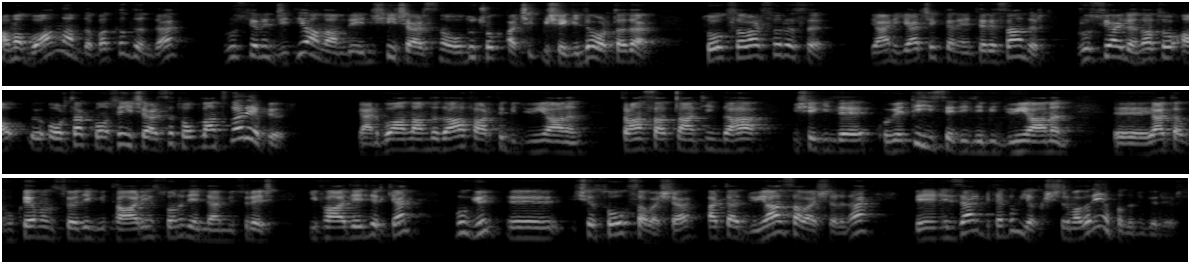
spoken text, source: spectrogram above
Ama bu anlamda bakıldığında Rusya'nın ciddi anlamda endişe içerisinde olduğu çok açık bir şekilde ortada. Soğuk Savaş sonrası yani gerçekten enteresandır. Rusya ile NATO ortak konsey içerisinde toplantılar yapıyor. Yani bu anlamda daha farklı bir dünyanın, transatlantin daha bir şekilde kuvvetli hissedildiği bir dünyanın, e, hatta Fukuyama'nın söylediği gibi tarihin sonu denilen bir süreç ifade edilirken bugün e, işte Soğuk Savaş'a hatta dünya savaşlarına benzer bir takım yakıştırmaların yapıldığını görüyoruz.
